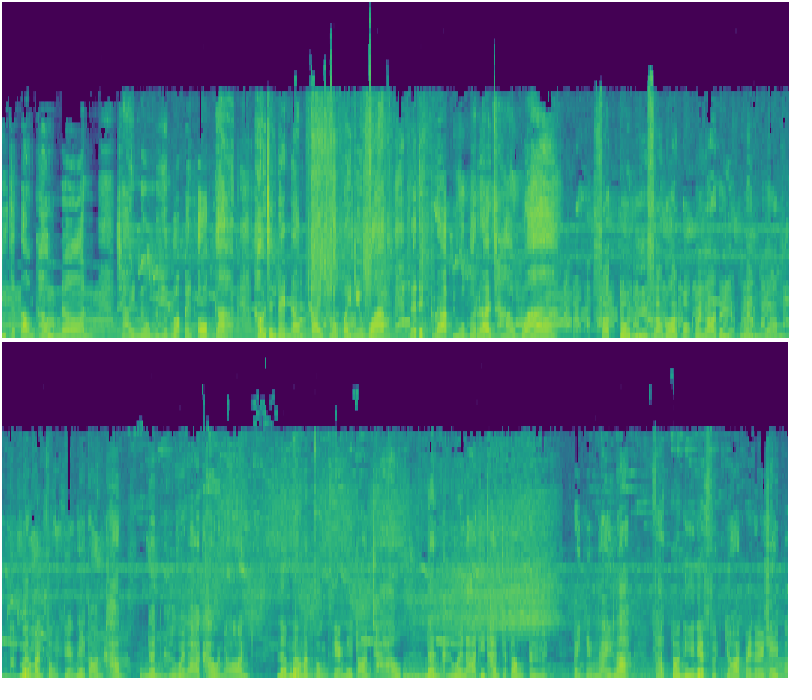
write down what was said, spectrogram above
ที่จะต้องเข้านอนชายหนุ่มเห็นว่าเป็นโอกาส เขาจึงได้นำไก่เข้าไปในวัง และได้กราบทูลพระราชาว่า สัตว์ตัวนี้สามารถบอกเวลาได้อย่างแม่นยำ เมื่อมันส่งเสียงในตอนค่ำนั่นคือเวลาเข้านอน และเมื่อมันส่งเสียงในตอนเช้า นั่นคือเวลาที่ท่านจะต้องตื่น เป็นยังไงล่ะ สัตว์ตัวนี้เนี่ยสุดยอดไปเลยใช่ไหม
